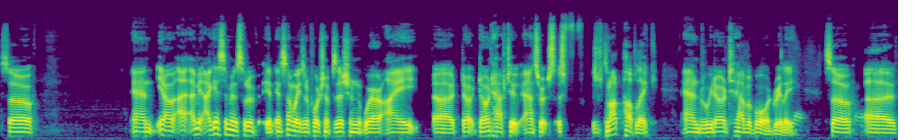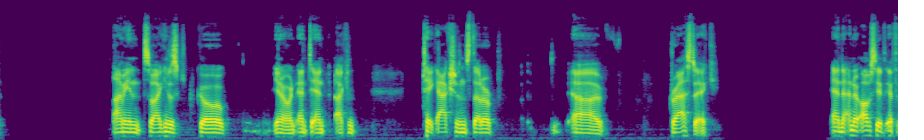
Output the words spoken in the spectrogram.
So, and you know, I, I mean, I guess I'm in sort of in, in, some ways an unfortunate position where I uh, don't don't have to answer it. It's, it's, not public, and we don't have a board really. So, uh, I mean, so I can just go, you know, and and, and I can take actions that are uh, drastic and and obviously if, if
